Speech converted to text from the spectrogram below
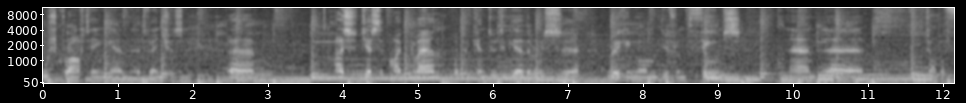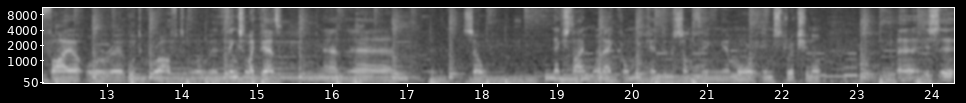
bushcrafting and adventures. Uh, I suggested my plan, what we can do together is uh, working on different themes and uh, for example fire or uh, woodcraft or things like that and so next time when I come we can do something more instructional uh, it's a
